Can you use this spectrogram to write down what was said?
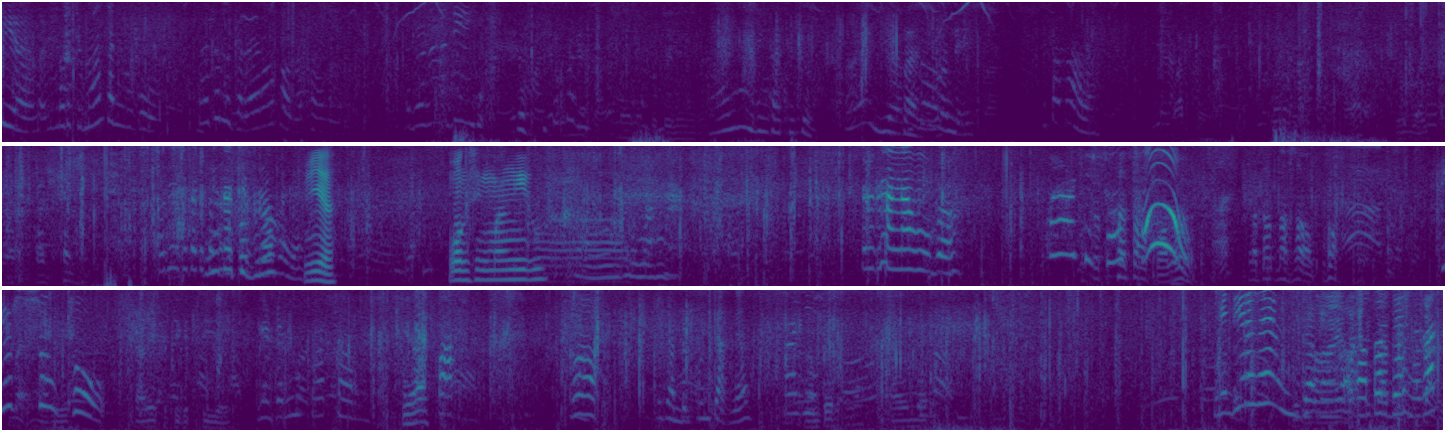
Iya, nggak bisa makan aku. Saya kan negara Eropa bahasanya. Udah nanti. Ah, ini yang tadi tuh. Ah, iya. Kita kalah. Ini tadi bro. Iya. Wong sing mangi ku. Itu sanamu, Bo. Where are they so You're so tall. Dari. Jaketmu kotor. Ya. Oh, Ini sampai puncaknya. Hampir. Ini dia rasanya nggak kotor deh, ya kan?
